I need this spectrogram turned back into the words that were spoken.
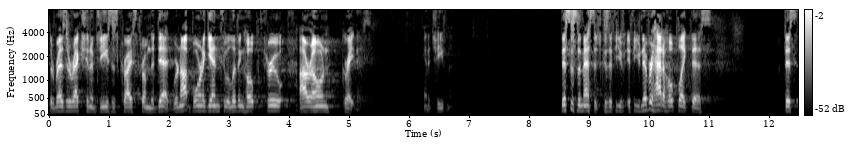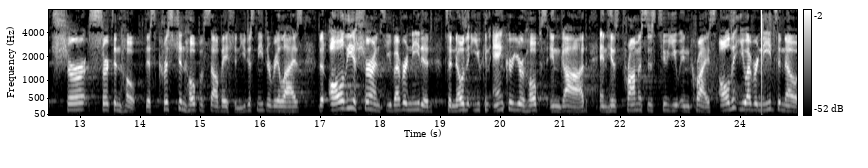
the resurrection of Jesus Christ from the dead. We're not born again to a living hope through our own greatness and achievement. This is the message, because if you've, if you've never had a hope like this, this sure, certain hope, this Christian hope of salvation, you just need to realize that all the assurance you've ever needed to know that you can anchor your hopes in God and His promises to you in Christ, all that you ever need to know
